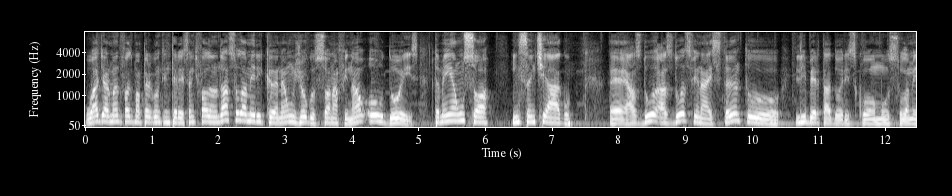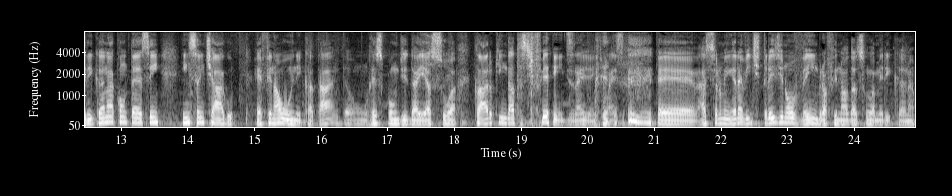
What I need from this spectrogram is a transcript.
O Adi Armando faz uma pergunta interessante falando: a Sul-Americana é um jogo só na final ou dois? Também é um só, em Santiago. É, as, du as duas finais, tanto Libertadores como Sul-Americana, acontecem em Santiago. É final única, tá? Então, respondida aí a sua. Claro que em datas diferentes, né, gente? Mas, é, se eu não me engano, é 23 de novembro a final da Sul-Americana.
